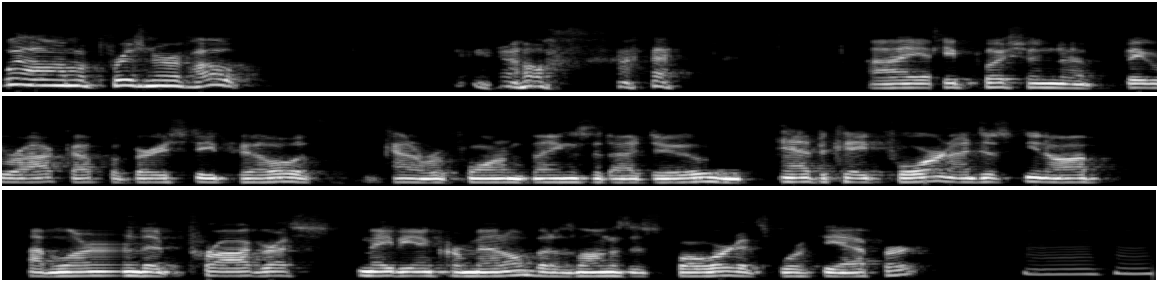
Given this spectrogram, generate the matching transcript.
Well, I'm a prisoner of hope you know, I keep pushing a big rock up a very steep hill with kind of reform things that I do and advocate for. And I just, you know, I've I've learned that progress may be incremental, but as long as it's forward, it's worth the effort. Mm-hmm.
